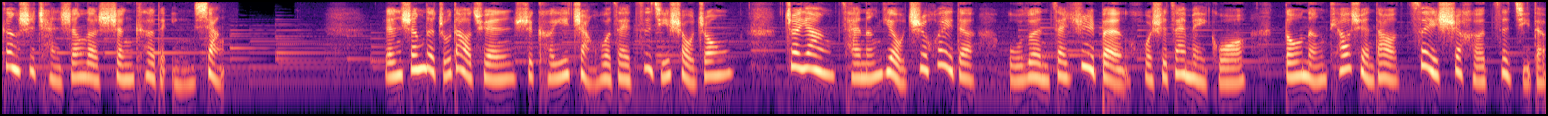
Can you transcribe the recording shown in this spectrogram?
更是产生了深刻的影响。人生的主导权是可以掌握在自己手中，这样才能有智慧的，无论在日本或是在美国，都能挑选到最适合自己的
